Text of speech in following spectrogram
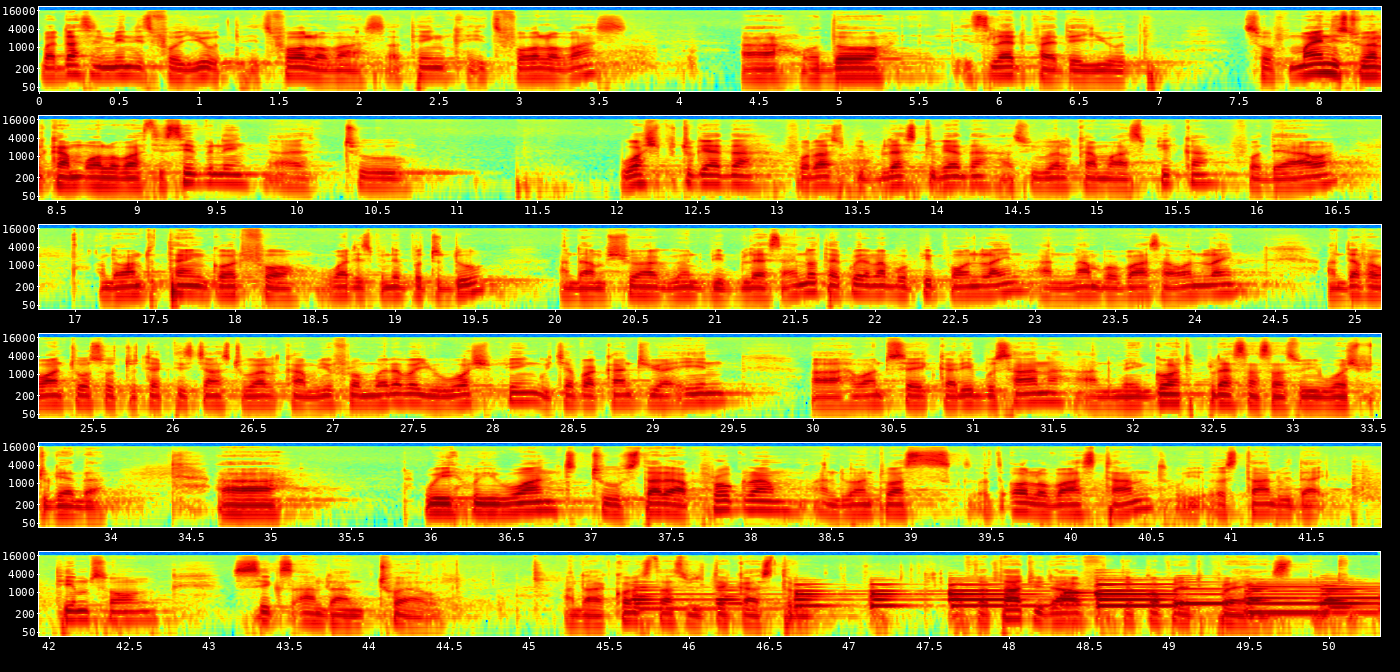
but doesn't mean it's for youth. It's for all of us. I think it's for all of us, uh, although it's led by the youth. So mine is to welcome all of us this evening uh, to worship together, for us to be blessed together as we welcome our speaker for the hour. And I want to thank God for what He's been able to do, and I'm sure we're going to be blessed. I know there are quite a number of people online, and a number of us are online, and therefore I want to also to take this chance to welcome you from wherever you're worshiping, whichever country you are in. Uh, I want to say Karibu Sana, and may God bless us as we worship together. Uh, we, we want to start our program and we want to ask all of us stand. We uh, stand with the theme song 612. And our choristers will take us through. After that, we'll have the corporate prayers. Thank you.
